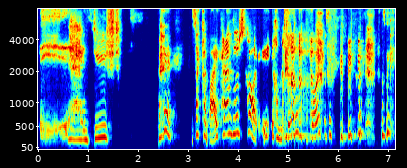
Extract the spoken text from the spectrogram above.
Ich, enttäuscht. es hat keine Bikehandlers gehabt. Ich, ich habe mich so gefreut, dass ich, dass ich,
